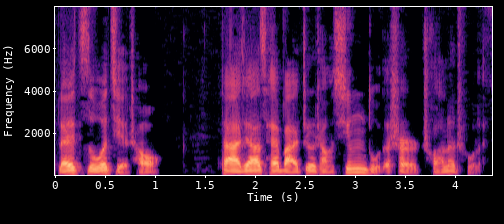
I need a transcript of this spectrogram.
来自我解嘲，大家才把这场星赌的事儿传了出来。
